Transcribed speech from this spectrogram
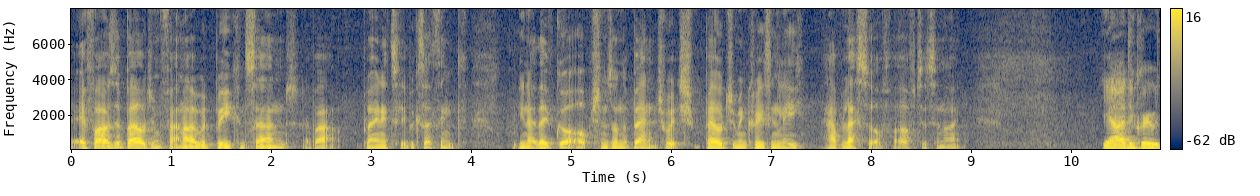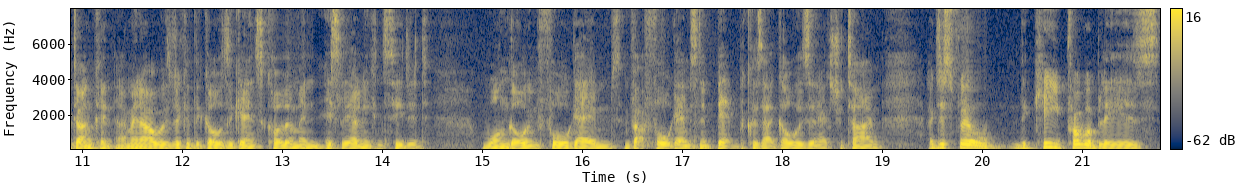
if I was a Belgium fan, I would be concerned about playing Italy because I think, you know, they've got options on the bench which Belgium increasingly have less of after tonight. Yeah, I'd agree with Duncan. I mean, I always look at the goals against column, and Italy only conceded one goal in four games. In fact, four games in a bit because that goal was in extra time. I just feel the key probably is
